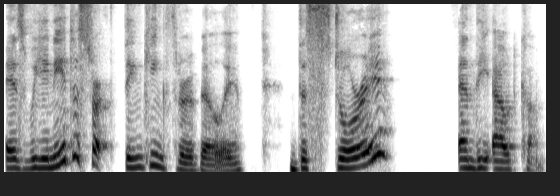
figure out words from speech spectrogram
Is we need to start thinking through, Billy, the story and the outcome.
